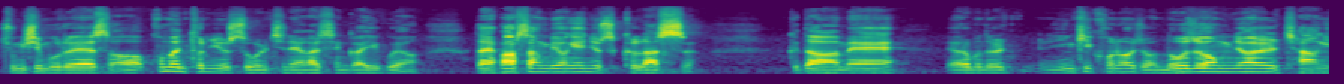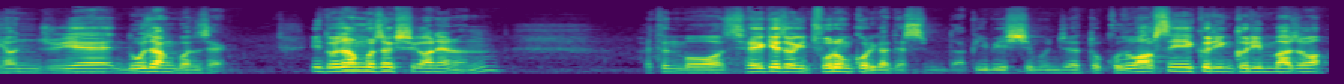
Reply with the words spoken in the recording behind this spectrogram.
중심으로 해서 코멘트 뉴스를 진행할 생각이고요. 그다음에 박상병의 뉴스 클래스, 그 다음에 여러분들 인기 코너죠. 노정열, 장현주의 노장본색. 이 노장본색 시간에는 하여튼 뭐 세계적인 조롱거리가 됐습니다. BBC 문제 또 고등학생이 그린 그림마저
